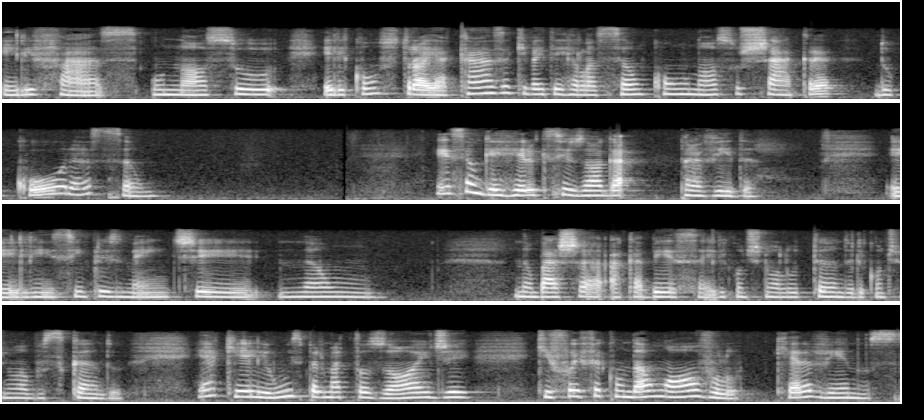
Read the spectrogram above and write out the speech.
ele faz o nosso, ele constrói a casa que vai ter relação com o nosso chakra do coração. Esse é um guerreiro que se joga para a vida. Ele simplesmente não não baixa a cabeça, ele continua lutando, ele continua buscando. É aquele um espermatozoide que foi fecundar um óvulo, que era Vênus.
